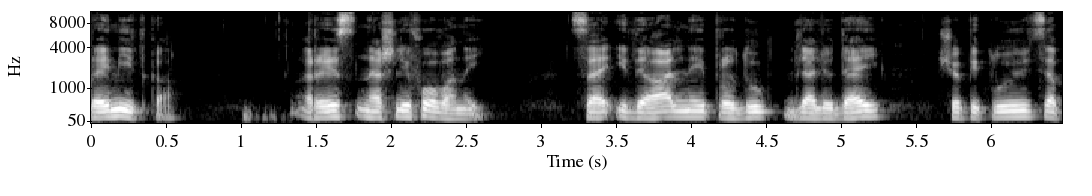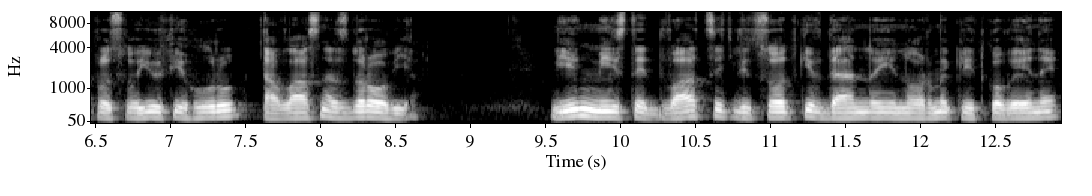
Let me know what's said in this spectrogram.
Примітка. Рис не шліфований. Це ідеальний продукт для людей, що піклуються про свою фігуру та власне здоров'я. Він містить 20% денної норми клітковини,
